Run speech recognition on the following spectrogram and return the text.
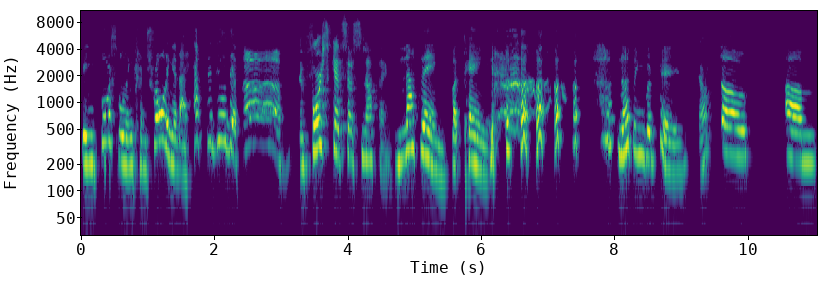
Being forceful and controlling and I have to do this. Ah! And force gets us nothing. Nothing but pain. nothing but pain. Yep. So um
